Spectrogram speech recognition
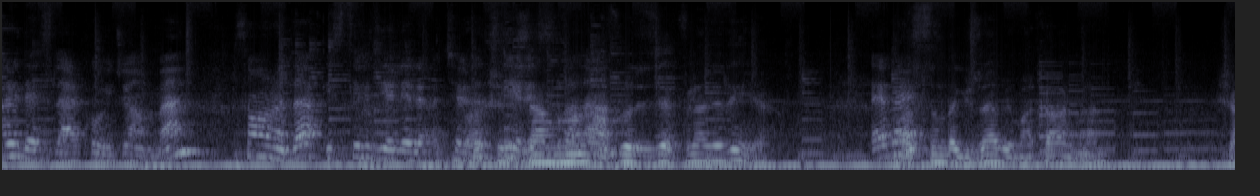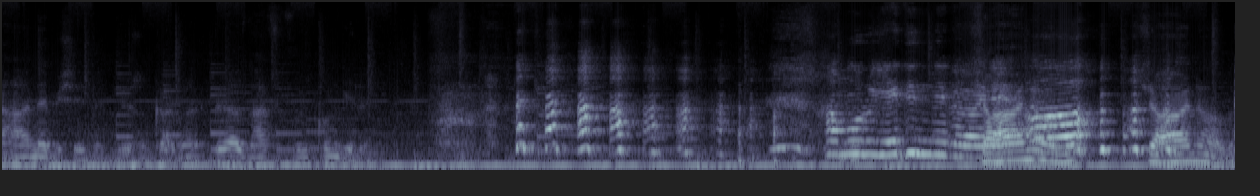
karidesler koyacağım ben. Sonra da istiridyeleri açarız, Bak şimdi sen falan. afrodizyak falan dedin ya. Evet. Aslında güzel bir makarna. Şahane bir şeydir diyorsun karnına. Biraz da hafif uykun gelir. Hamuru yedin mi böyle? Şahane Aa! olur. Şahane olur.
